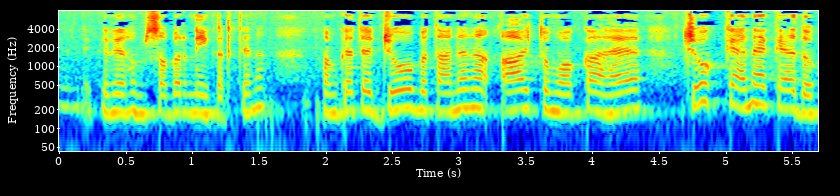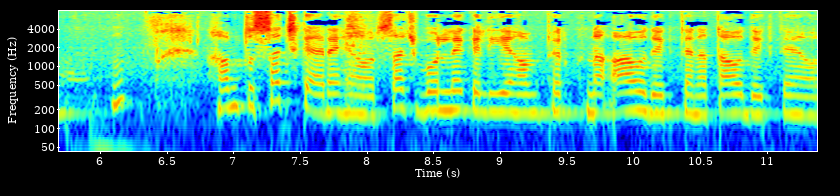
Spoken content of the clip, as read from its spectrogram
لیکن ہم صبر نہیں کرتے نا۔ ہم کہتے جو بتانا نا آج تو موقع ہے۔ جو کہنا ہے کہہ دو۔ ہم؟ تو سچ کہہ رہے ہیں اور سچ بولنے کے لیے ہم پھر نہ آؤ دیکھتے ہیں نہ تاؤ دیکھتے ہیں۔ اور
